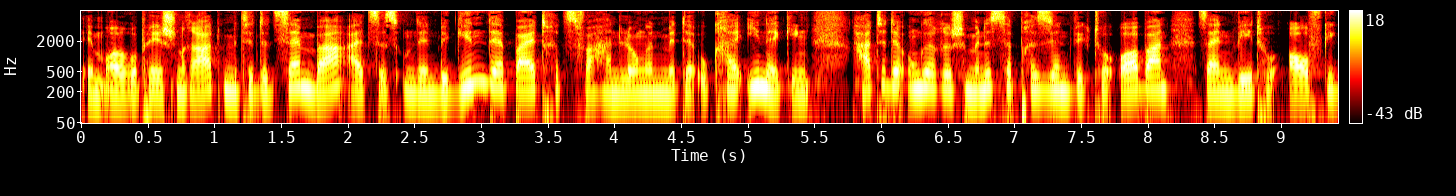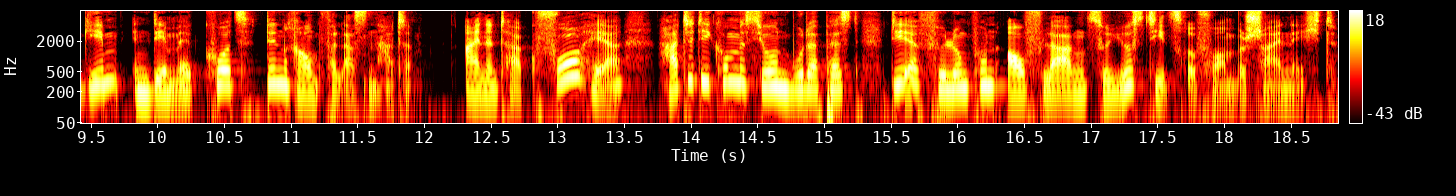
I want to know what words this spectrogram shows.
Im Europäischen Rat Mitte Dezember, als es um den Beginn der Beitrittsverhandlungen mit der Ukraine ging, hatte der ungarische Ministerpräsident Viktor Orban sein Veto aufgegeben, indem er kurz den Raum verlassen hatte. Einen Tag vorher hatte die Kommission Budapest die Erfüllung von Auflagen zur Justizreform bescheinigt.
